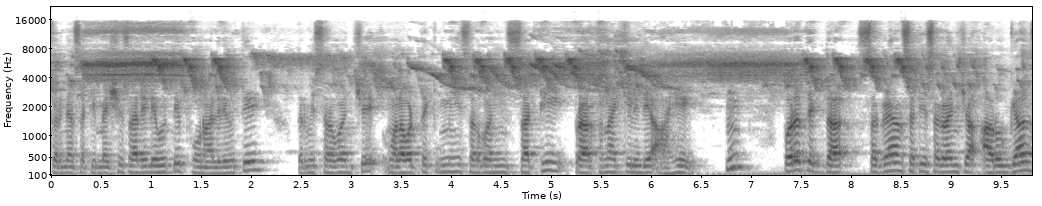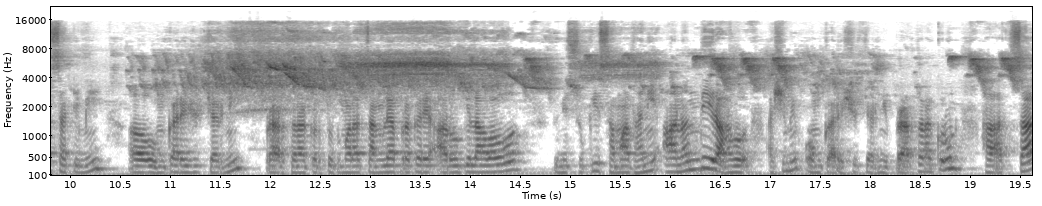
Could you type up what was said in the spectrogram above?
करण्यासाठी मेसेज आलेले होते फोन आलेले होते. तर मी सर्वांचे मला वाटतं की मी सर्वांसाठी प्रार्थना केलेली आहे. परत एकदा सगळ्यांसाठी सगळ्यांच्या आरोग्यांसाठी मी ओंकारेश्वर चरणी प्रार्थना करतो. तुम्हाला चांगल्या प्रकारे आरोग्य लावावं तुम्ही सुखी समाधानी आनंदी राहावं अशी मी ओंकारेश्वर चरणी प्रार्थना करून हा आजचा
